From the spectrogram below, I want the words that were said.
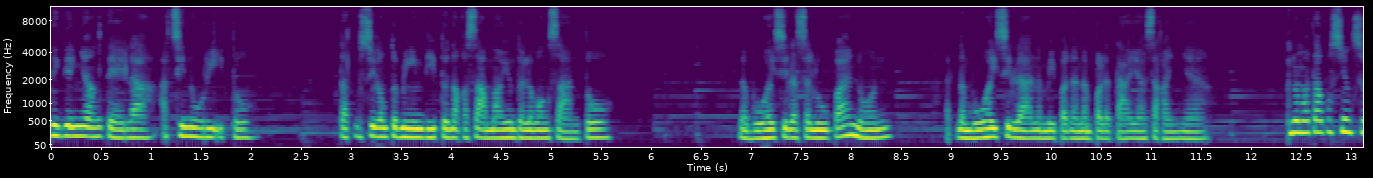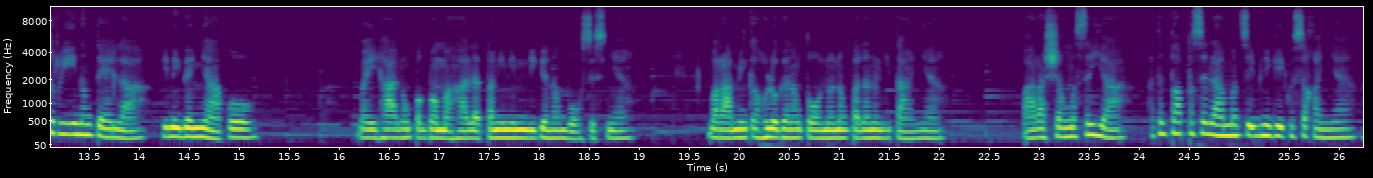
Tinigyan niya ang tela at sinuri ito. Tatlo silang tumingin dito na kasama yung dalawang santo. Nabuhay sila sa lupa noon at namuhay sila na may pananampalataya sa kanya. Na matapos niyang suriin ng tela, tinignan niya ako. May halong pagmamahal at paninindigan ng boses niya. Maraming kahulugan ng tono ng pananalita niya. Para siyang masaya at nagpapasalamat sa ibinigay ko sa kanya,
